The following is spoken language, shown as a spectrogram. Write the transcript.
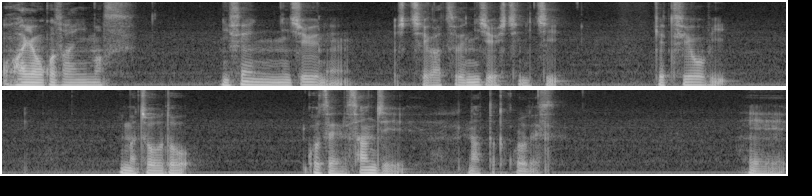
おはようございます。2020年7月27日月曜日。今ちょうど午前3時になったところです。え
